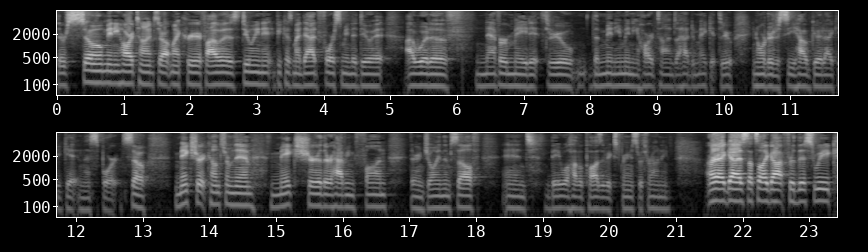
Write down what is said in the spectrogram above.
there's so many hard times throughout my career. If I was doing it because my dad forced me to do it, I would have never made it through the many, many hard times I had to make it through in order to see how good I could get in this sport. So make sure it comes from them. Make sure they're having fun, they're enjoying themselves, and they will have a positive experience with running. All right, guys, that's all I got for this week.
